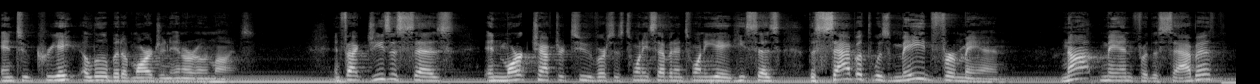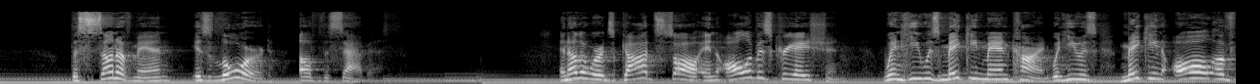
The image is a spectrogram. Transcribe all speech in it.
and to create a little bit of margin in our own lives. In fact, Jesus says in Mark chapter 2, verses 27 and 28, he says, The Sabbath was made for man, not man for the Sabbath. The Son of Man is Lord of the Sabbath. In other words, God saw in all of his creation, when he was making mankind, when he was making all of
